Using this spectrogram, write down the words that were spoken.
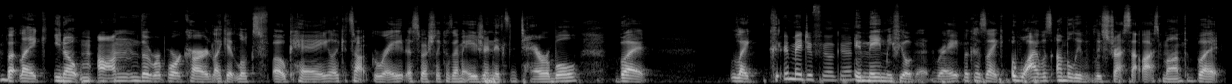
But like you know on the report card like it looks okay. Like it's not great especially because i'm asian. It's terrible. But like It made you feel good. it made me feel good right? Because like well i was unbelievably stressed that last month but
